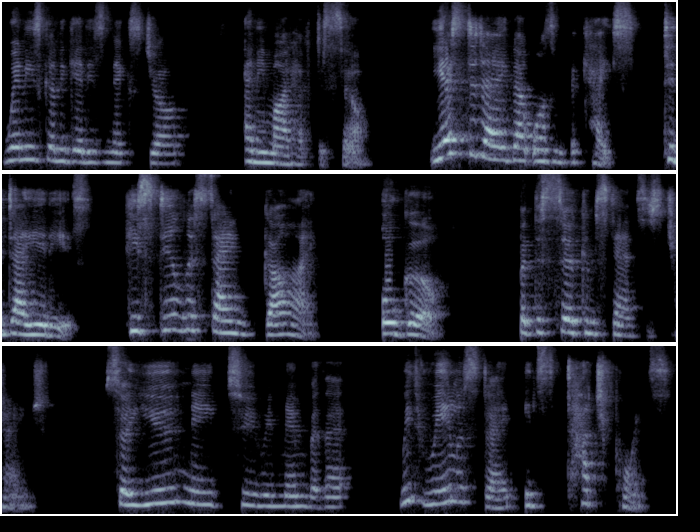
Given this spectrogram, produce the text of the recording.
when he's going to get his next job, and he might have to sell. Yesterday, that wasn't the case. Today, it is. He's still the same guy or girl, but the circumstances change. So you need to remember that with real estate, it's touch points.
